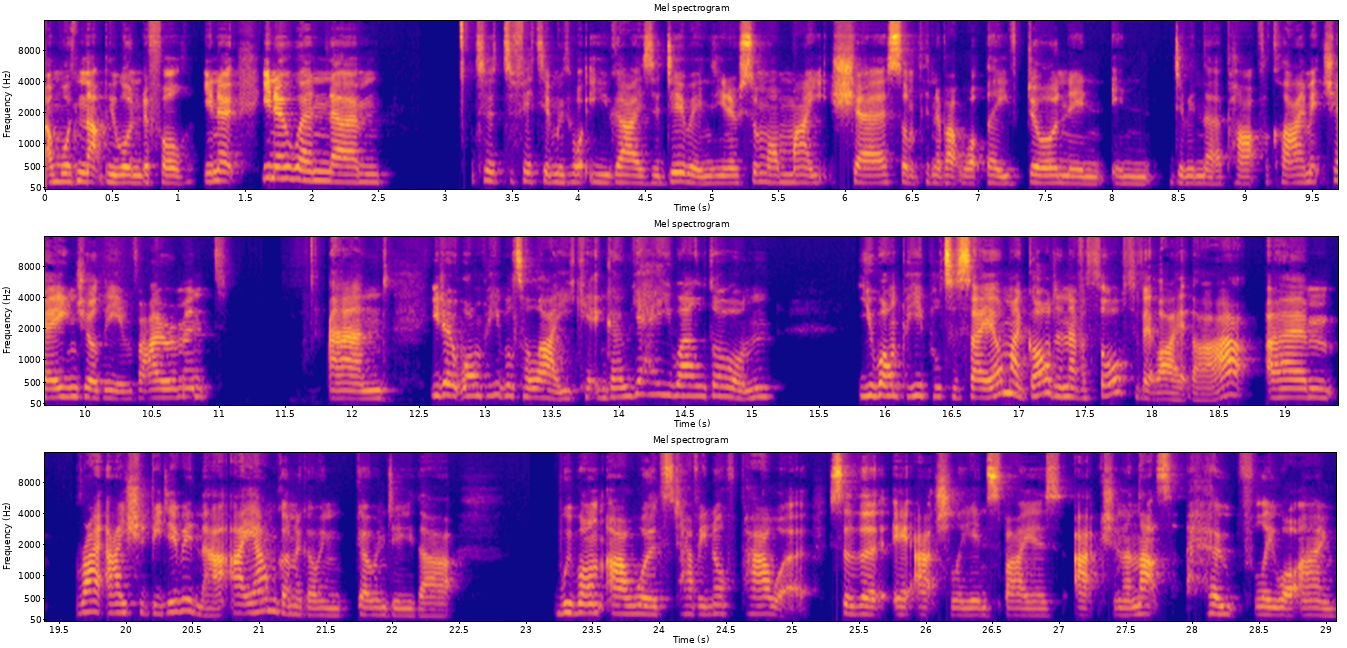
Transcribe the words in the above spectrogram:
and wouldn't that be wonderful? You know, you know when. Um, to, to fit in with what you guys are doing you know someone might share something about what they've done in in doing their part for climate change or the environment and you don't want people to like it and go, "Yay, well done." You want people to say, "Oh my god, I never thought of it like that." Um, right, I should be doing that. I am going to go and go and do that. We want our words to have enough power so that it actually inspires action, and that's hopefully what I'm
